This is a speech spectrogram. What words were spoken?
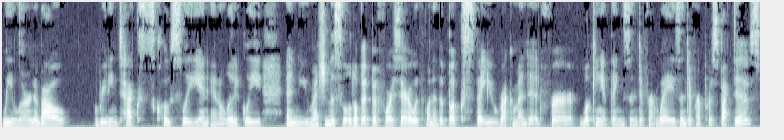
we learn about reading texts closely and analytically. And you mentioned this a little bit before, Sara, with one of the books that you recommended for looking at things in different ways and different perspectives.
